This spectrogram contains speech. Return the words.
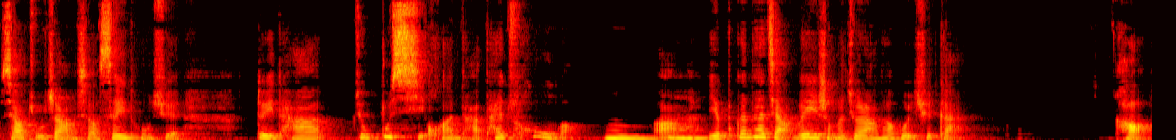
小组长小 C 同学，对她就不喜欢她，太冲了嗯啊，嗯也不跟她讲为什么，就让她回去改。好，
